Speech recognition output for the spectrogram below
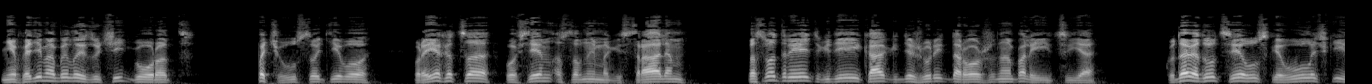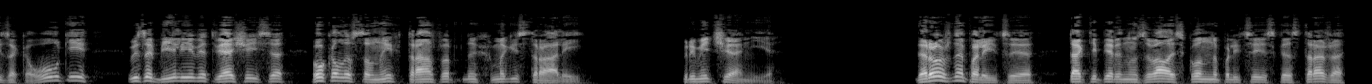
необходимо было изучить город, почувствовать его, проехаться по всем основным магистралям, посмотреть, где и как дежурит дорожная полиция, куда ведут все узкие улочки и закоулки в изобилии ветвящиеся около основных транспортных магистралей. Примечание. Дорожная полиция, так теперь называлась конно-полицейская стража,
